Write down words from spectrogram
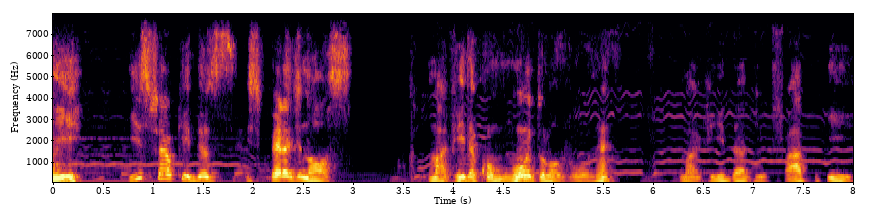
Aí. Isso é o que Deus espera de nós. Uma vida com muito louvor, né? Uma vida de fato que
